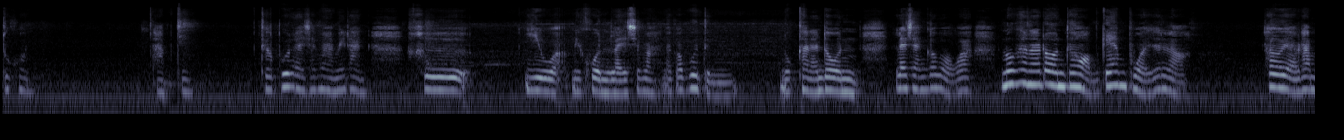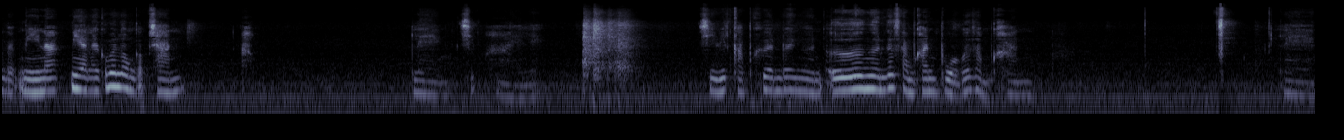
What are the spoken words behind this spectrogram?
ทุกคน ถามจริง เธอพูดอะไรฉันมาไม่ทัน คือ ยิวอะมีคนไลฟ์ใช่ไหมแล้วก็พูดถึงนุกธนดล และฉันก็บอกว่า นุกธนดลเธอหอมแก้มผัวฉันเหรอ เธออย่าทำแบบนี้นะ มีอะไรก็ไม่ลงกับฉันอ้าวแรงชิบหายเลย ชีวิตขับเคลื่อนด้วยเงิน เออ เงินก็สำคัญผัวก็สำคัญ แรง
